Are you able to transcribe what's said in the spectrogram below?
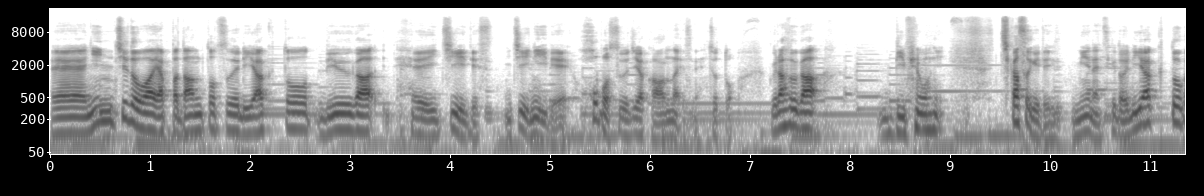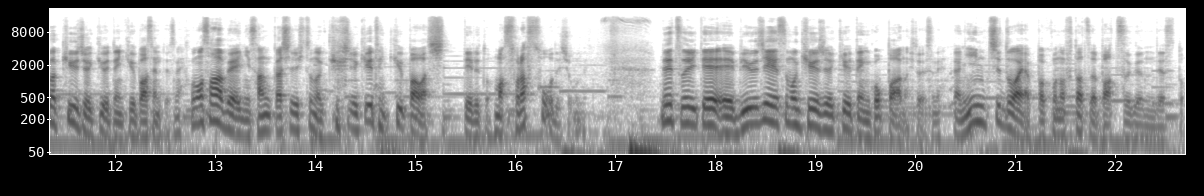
えー、認知度はやっぱダントツ、 React、Vue が1位です。1位、2位で、ほぼ数字は変わらないですね。ちょっと、グラフが微妙に 近すぎて見えないんですけど、 React が99.9%ですね。このサーベイに参加している人の99.9%は知ってると。まあ、そりゃそうでしょうね。で、続いて、えー、Vue.js も99.5%の人ですね。認知度はやっぱこの2つは抜群ですと。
